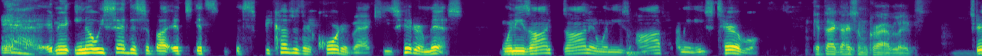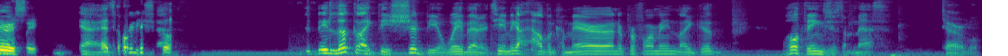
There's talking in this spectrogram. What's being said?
Yeah, and it, you know we said this about it's it's it's because of their quarterback. He's hit or miss. When he's on, he's on, and when he's off, I mean, he's terrible. Get that guy some crab legs. Seriously, Yeah, it's pretty sad. They look like they should be a way better team. They got Alvin Kamara underperforming. Like the whole thing's just a mess. Terrible.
